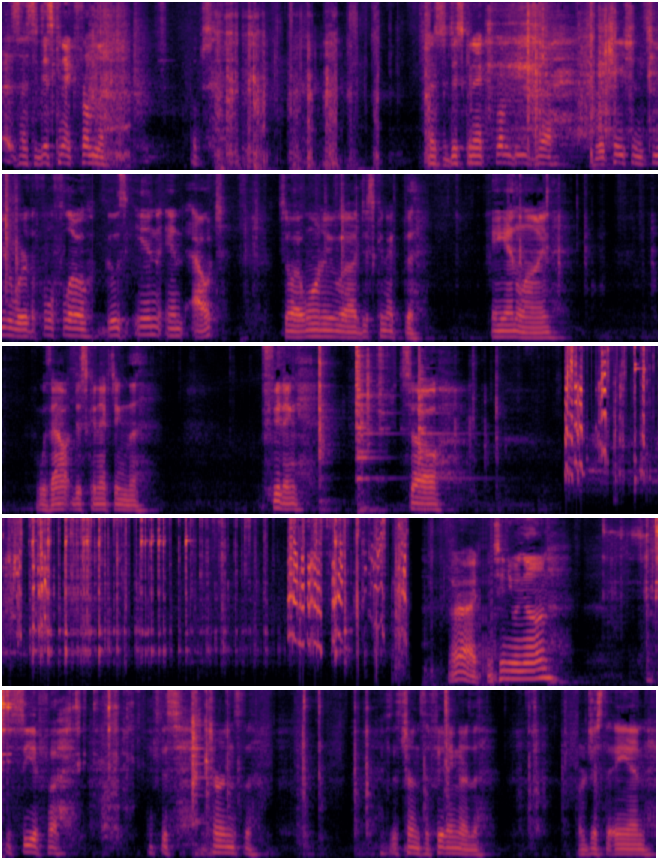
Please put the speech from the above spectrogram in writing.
this has to disconnect from the, oops. Has to disconnect from these uh, locations here where the full flow goes in and out. So I want to uh, disconnect the AN line without disconnecting the fitting. So All right, continuing on. Let's see if uh, if this turns the if this turns the fitting or the or just the AN.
